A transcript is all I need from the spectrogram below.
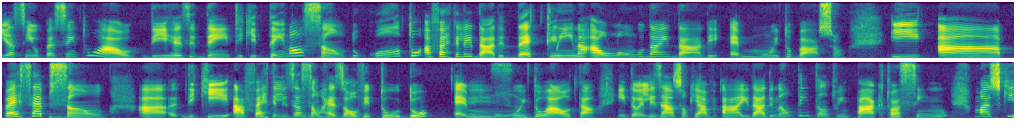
e assim, o percentual de residente que tem noção do quanto a fertilidade declina ao longo da idade é muito baixo. E a percepção a, de que a fertilização resolve tudo é Isso. muito alta. Então, eles acham que a, a, idade não tem tanto impacto assim, mas que,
